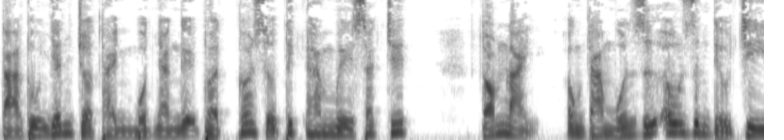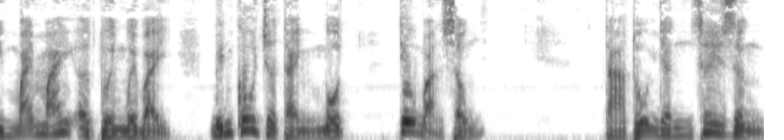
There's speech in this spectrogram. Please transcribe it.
Tả thụ nhân trở thành một nhà nghệ thuật Có sở thích ham mê xác chết. Tóm lại Ông ta muốn giữ Âu Dương Tiểu Chi mãi mãi ở tuổi 17 Biến cô trở thành một tiêu bản sống. Tả thụ nhân xây dựng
